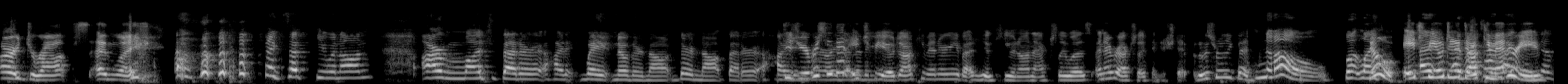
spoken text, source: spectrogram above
our drops, and like Except QAnon are much better at hiding. Wait, no, they're not. They're not better at hiding. Did you ever see that. HBO documentary about who QAnon actually was? I never actually finished it, but it was really good. No, but like no, HBO I- did a documentary. of-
